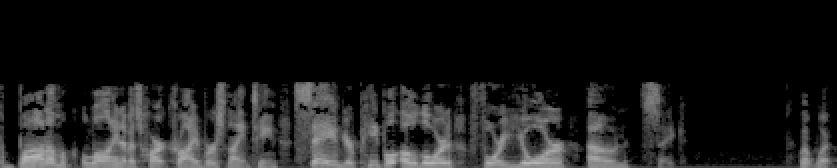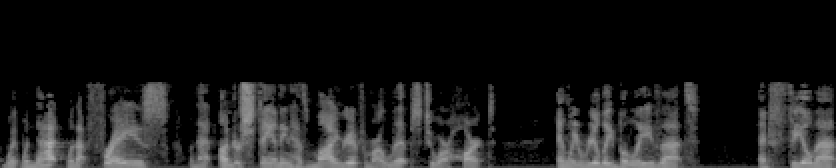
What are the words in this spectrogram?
The bottom line of his heart cry, verse 19 Save your people, O Lord, for your own sake. When, when, that, when that phrase, when that understanding has migrated from our lips to our heart, and we really believe that and feel that,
